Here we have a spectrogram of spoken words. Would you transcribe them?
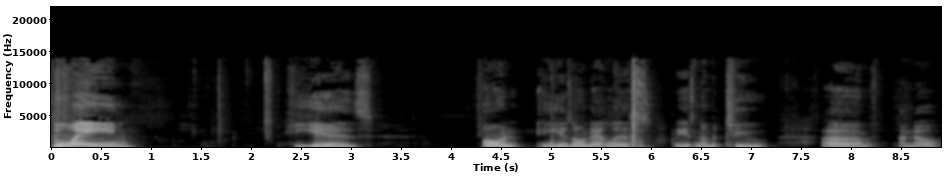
Dwayne, he is on he is on that list, but he's number two. Um, I know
